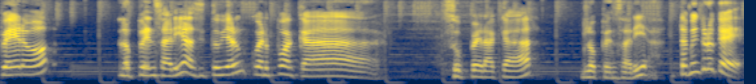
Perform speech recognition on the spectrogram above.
pero lo pensaría. Si tuviera un cuerpo acá, súper acá, lo pensaría. También creo que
